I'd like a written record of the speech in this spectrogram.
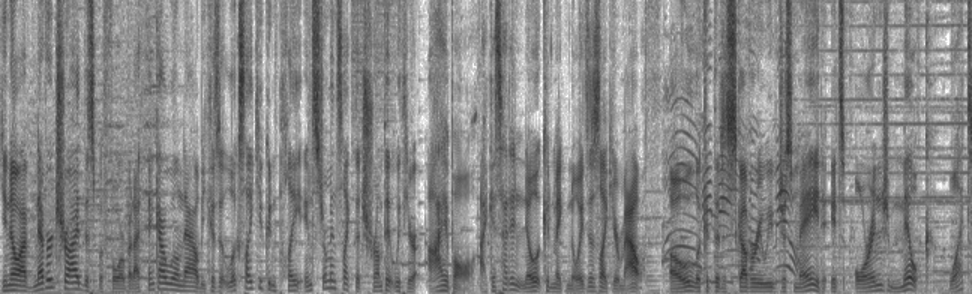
You know, I've never tried this before, but I think I will now because it looks like you can play instruments like the trumpet with your eyeball. I guess I didn't know it could make noises like your mouth. Oh, look at the discovery we've just made. It's orange milk. What?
